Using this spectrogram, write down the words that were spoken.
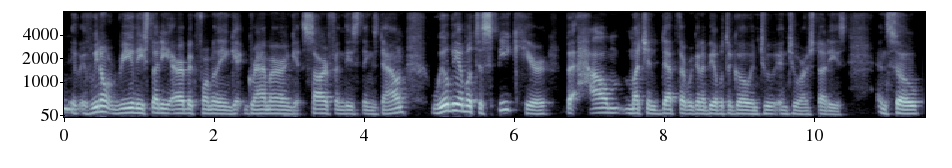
Mm-hmm. If, if we don't really study Arabic formally and get grammar and get sarf and these things down, we'll be able to speak here. But how much in depth are we going to be able to go into into our studies? And so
